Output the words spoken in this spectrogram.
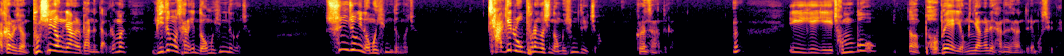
아까 말했죠. 불신 영향을 받는다. 그러면 믿음으로 사는 게 너무 힘든 거죠. 순종이 너무 힘든 거죠. 자기를 오픈한 것이 너무 힘들죠. 그런 사람들은. 응? 이게, 이게, 전부 어, 법의 영향을 사는 사람들의 모습이다.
